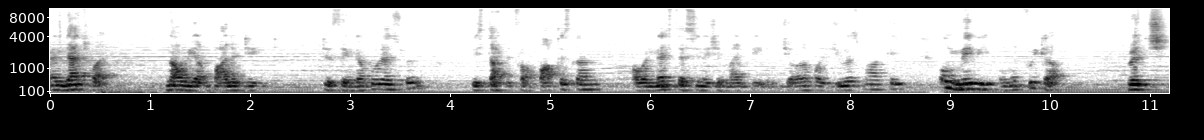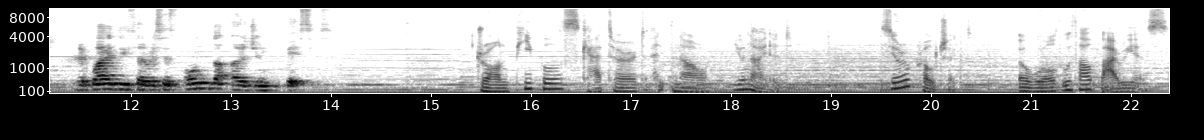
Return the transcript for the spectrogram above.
And that's why now we are piloting to Singapore as well. We started from Pakistan. Our next destination might be in Europe or US market, or maybe in Africa, which require these services on the urgent basis. Drawn people scattered and now united. Zero Project, a world without barriers.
